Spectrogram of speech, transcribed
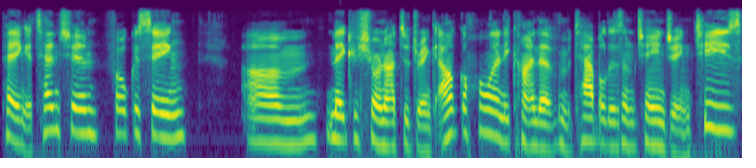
paying attention, focusing, um, making sure not to drink alcohol, any kind of metabolism changing teas,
